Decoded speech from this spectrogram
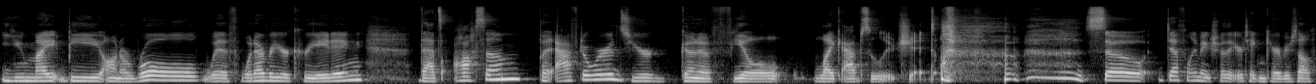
you might be on a roll with whatever you're creating, that's awesome. But afterwards, you're gonna feel like absolute shit. so definitely make sure that you're taking care of yourself.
